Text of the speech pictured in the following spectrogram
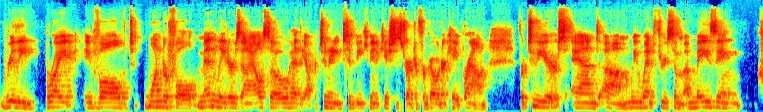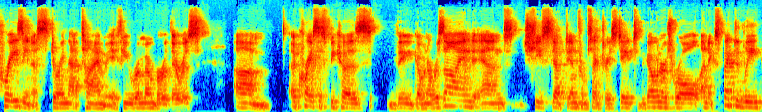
really bright evolved wonderful men leaders and i also had the opportunity to be communications director for governor kate brown for two years and um, we went through some amazing craziness during that time. If you remember, there was um, a crisis because the governor resigned and she stepped in from Secretary of State to the governor's role unexpectedly.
